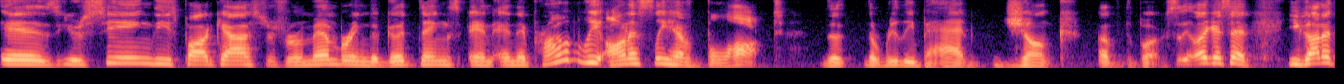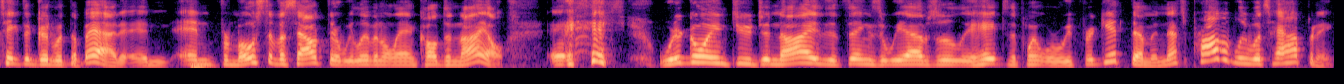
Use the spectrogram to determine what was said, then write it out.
is you're seeing these podcasters remembering the good things and and they probably honestly have blocked the the really bad junk of the books. Like I said, you got to take the good with the bad, and and for most of us out there, we live in a land called denial. And we're going to deny the things that we absolutely hate to the point where we forget them, and that's probably what's happening.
